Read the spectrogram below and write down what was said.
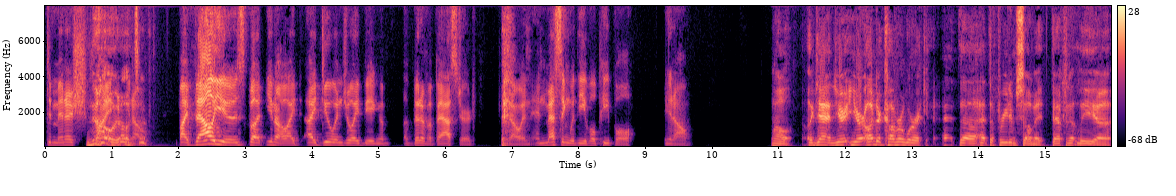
diminish No, my, no, you know my values but you know i i do enjoy being a, a bit of a bastard you know and and messing with evil people you know Well, again, your your undercover work at the at the Freedom Summit definitely uh,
